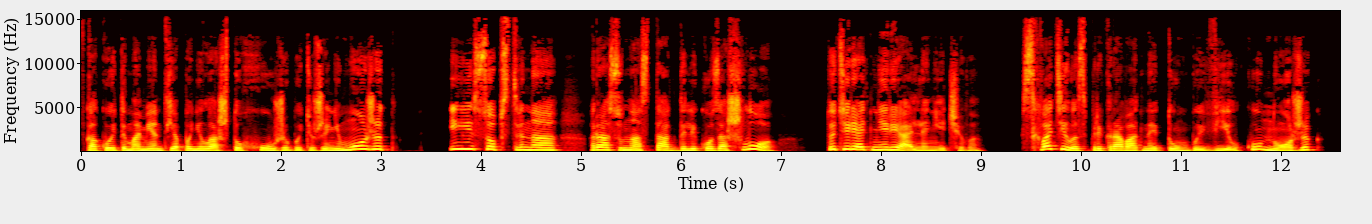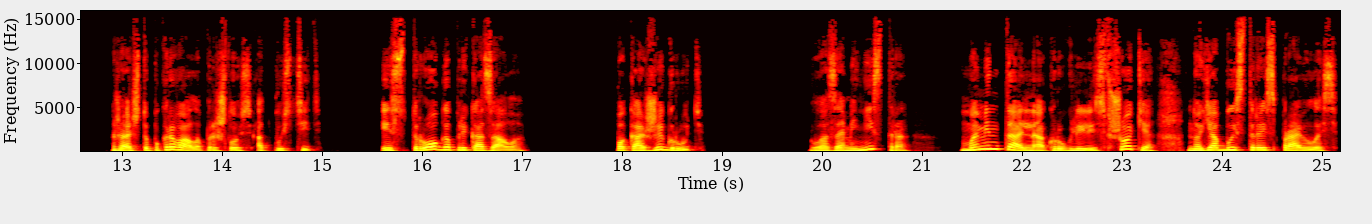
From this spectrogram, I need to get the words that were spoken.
В какой-то момент я поняла, что хуже быть уже не может, и, собственно, раз у нас так далеко зашло, то терять нереально нечего. Схватила с прикроватной тумбы вилку, ножик, жаль, что покрывало пришлось отпустить, и строго приказала «Покажи грудь». Глаза министра моментально округлились в шоке, но я быстро исправилась.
